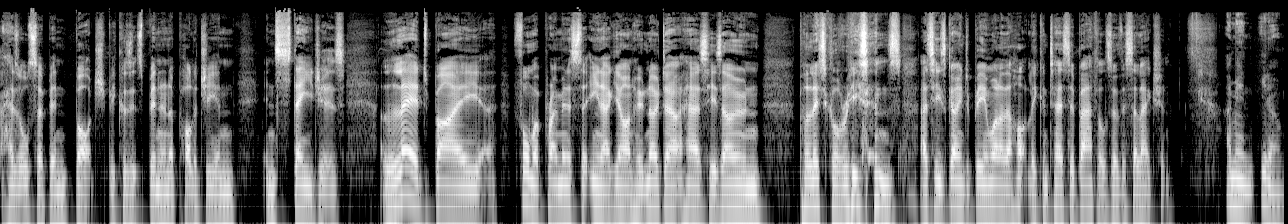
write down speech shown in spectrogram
has also been botched because it's been an apology in in stages led by uh, former Prime Minister Lee Nak-yon, who no doubt has his own political reasons as he's going to be in one of the hotly contested battles of this election. I mean, you know,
